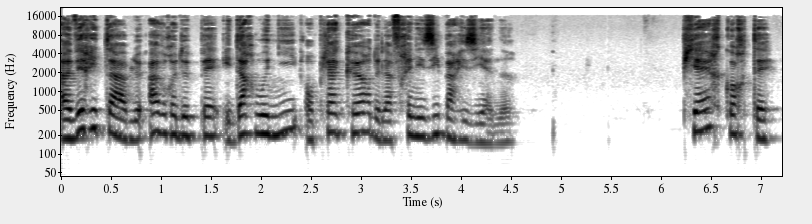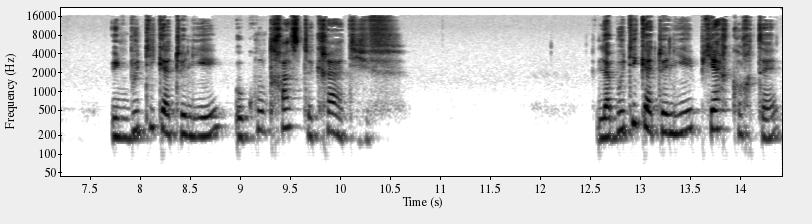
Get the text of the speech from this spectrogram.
Un véritable havre de paix et d'harmonie en plein cœur de la frénésie parisienne. Pierre Cortet, une boutique atelier au contraste créatif. La boutique atelier Pierre Cortet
